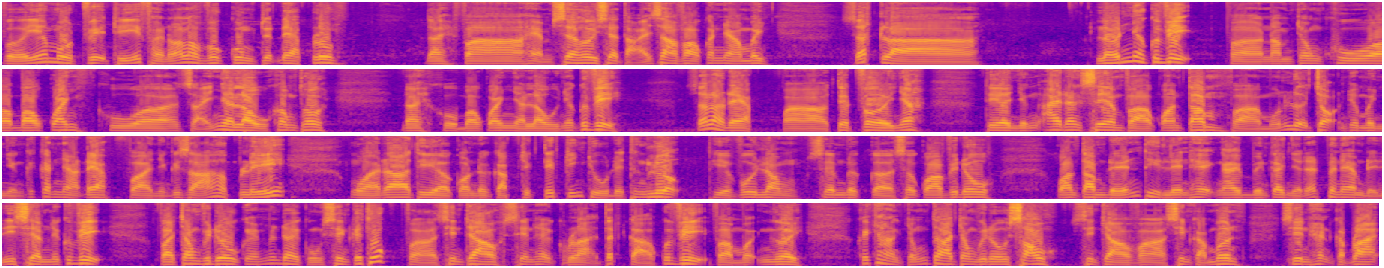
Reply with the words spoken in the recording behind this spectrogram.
với một vị trí phải nói là vô cùng tuyệt đẹp luôn đây, và hẻm xe hơi, xe tải ra vào căn nhà mình rất là lớn nha quý vị, và nằm trong khu à, bao quanh, khu à, dãy nhà lầu không thôi. Đây, khu bao quanh nhà lầu nha quý vị. Rất là đẹp và tuyệt vời nhá. Thì những ai đang xem và quan tâm và muốn lựa chọn cho mình những cái căn nhà đẹp và những cái giá hợp lý. Ngoài ra thì à, còn được gặp trực tiếp chính chủ để thương lượng thì vui lòng xem được ờ, sơ qua video. Quan tâm đến thì liên hệ ngay bên kênh nhà đất bên em để đi xem nha quý vị. Và trong video của em đến đây cũng xin kết thúc và xin chào, xin hẹn gặp lại tất cả quý vị và mọi người khách hàng chúng ta trong video sau. Xin chào và xin cảm ơn. Xin hẹn gặp lại.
